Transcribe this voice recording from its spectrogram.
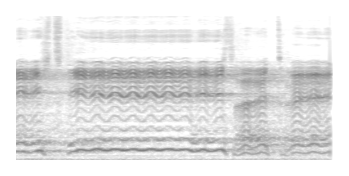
nicht diese Tränen.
